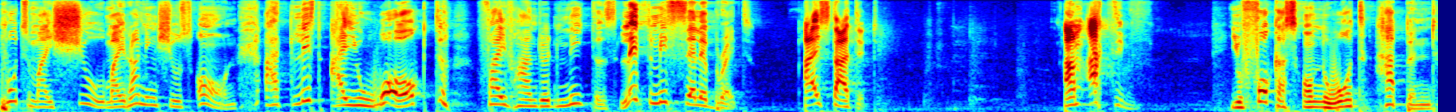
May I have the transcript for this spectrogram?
put my shoe, my running shoes on. At least I walked 500 meters. Let me celebrate. I started. I'm active. You focus on what happened,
